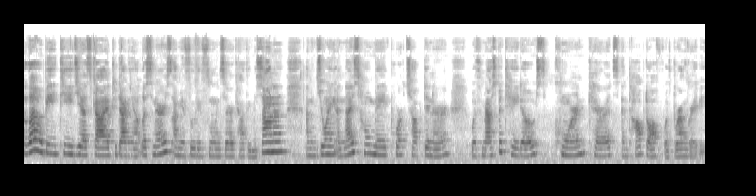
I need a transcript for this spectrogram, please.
Hello, BTGS Guide to Dining Out listeners. I'm your food influencer, Kathy Masana. I'm enjoying a nice homemade pork chop dinner with mashed potatoes, corn, carrots, and topped off with brown gravy.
